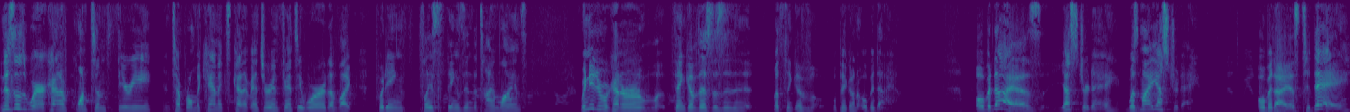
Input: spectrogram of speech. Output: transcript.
And this is where kind of quantum theory and temporal mechanics kind of enter in fancy word of like putting place things into timelines. We need to kind of think of this as a, let's think of, we'll pick on Obadiah. Obadiah's yesterday was my yesterday. Obadiah's today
